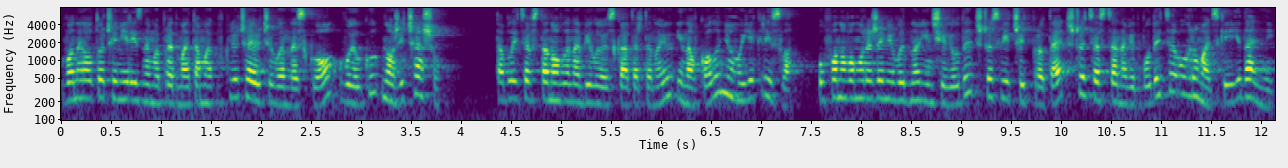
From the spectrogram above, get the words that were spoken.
Вони оточені різними предметами, включаючи винне скло, вилку, ножі, чашу. Таблиця встановлена білою скатертиною, і навколо нього є крісла. У фоновому режимі видно інші люди, що свідчить про те, що ця сцена відбудеться у громадській їдальні.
